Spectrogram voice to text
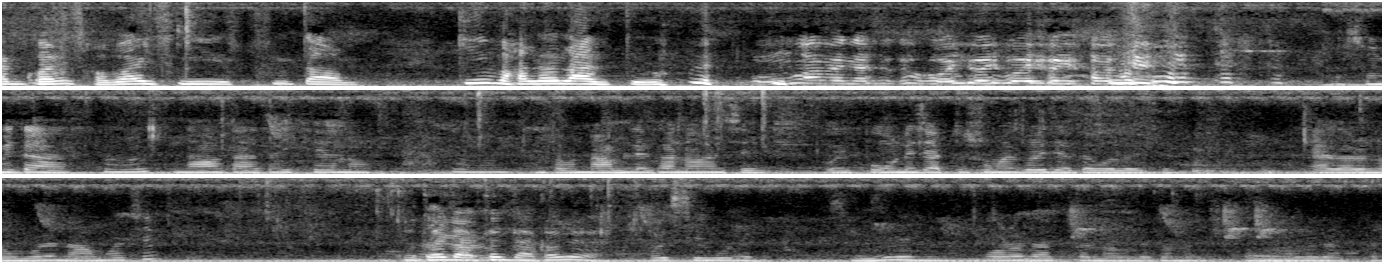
এক ঘরে সবাই শুতাম। কি ভালো লাগতো। ঘুম হবে না শুধু হই হই হই হই হবে। সুমিতা নাও তাড়াতাড়ি খেয়ে নাও। তোমার নাম লেখানো আছে। ওই পৌনে চারটের সময় করে যেতে বলেছে। এগারো নম্বরে নাম আছে। কোথায় ডাক্তার দেখাবে? ওই সিঙ্গুরে। বড় ডাক্তার নাম আছে ভালো ডাক্তার।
